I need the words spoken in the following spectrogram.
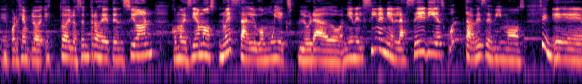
eh, por ejemplo, esto de los centros de detención, como decíamos, no es algo muy explorado, ni en el cine ni en las series, ¿cuántas veces vimos? Sí. eh,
